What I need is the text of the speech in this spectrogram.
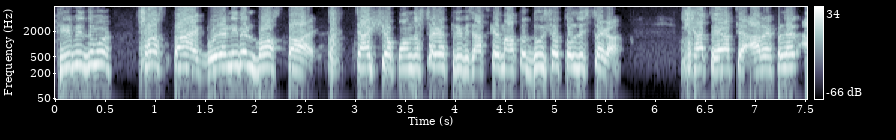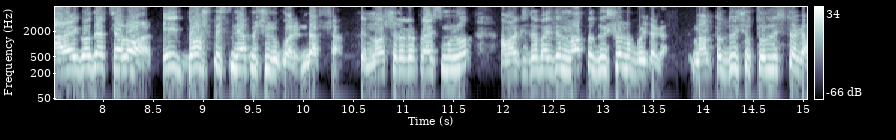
থ্রি পিস দেবো। সস্তায় বইয়ে নিবেন বস্তায়। চারশো পঞ্চাশ টাকা থ্রি পিস আজকে মাত্র দুইশো চল্লিশ টাকা। সাথে আছে আড়াই গজের এই দশ পিস নিয়ে আপনি শুরু করেন ব্যবসা। নয়শো টাকার প্রাইস মূল্য, আমার কাছে পাইছেন মাত্র দুইশো নব্বই টাকা। মাত্র দুইশো চল্লিশ টাকা,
